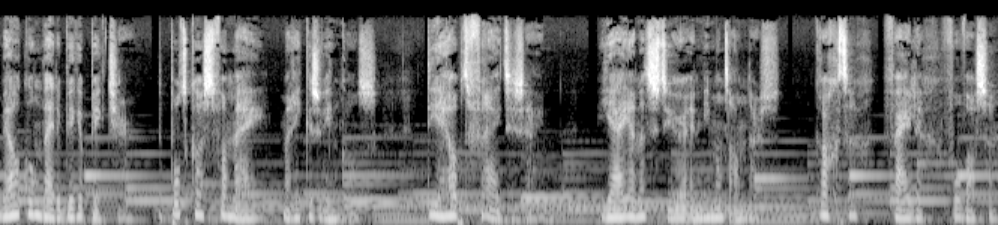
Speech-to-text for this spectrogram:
Welkom bij de Bigger Picture, de podcast van mij, Marieke Zwinkels, die je helpt vrij te zijn. Jij aan het stuur en niemand anders. Krachtig, veilig, volwassen.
